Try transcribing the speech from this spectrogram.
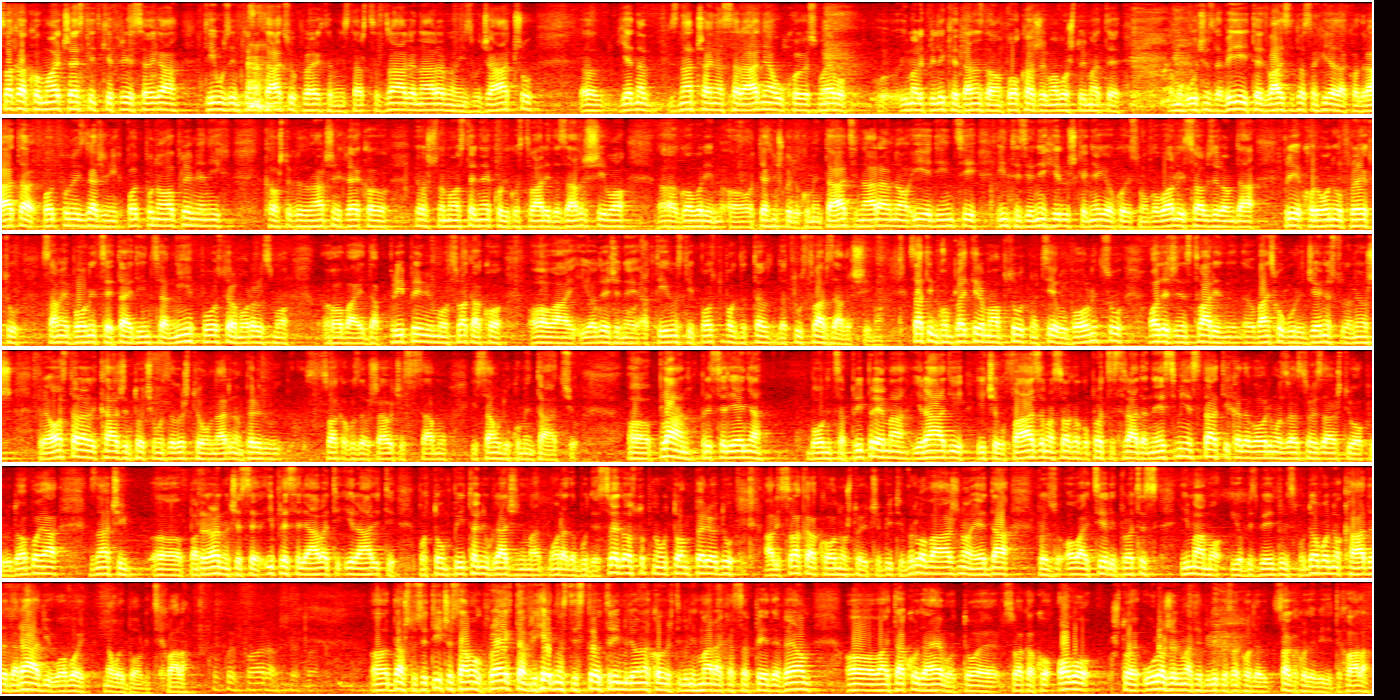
Svakako moje čestitke prije svega timu za implementaciju projekta Ministarstva zdravlja, naravno i izvođaču. E, jedna značajna saradnja u kojoj smo evo imali prilike danas da vam pokažem ovo što imate mogućnost da vidite, 28.000 kvadrata, potpuno izgrađenih, potpuno opremljenih, kao što je gradonačnik rekao, još nam ostaje nekoliko stvari da završimo, govorim o tehničkoj dokumentaciji, naravno i jedinci intenzivne hiruške njege o kojoj smo govorili, s obzirom da prije korone u projektu same bolnice ta jedinca nije postojala, morali smo ovaj, da pripremimo svakako ovaj, i određene aktivnosti i postupak da, da tu stvar završimo. Zatim kompletiramo apsolutno cijelu bolnicu, određene stvari vanjskog uređenja su nam još preostale, ali kažem, to ćemo završiti u ovom narednom periodu, svakako završavajući se samu i samu dokumentaciju. Uh, plan preseljenja bolnica priprema i radi, iće u fazama, svakako proces rada ne smije stati kada govorimo o zdravstvenoj zaštiti u okviru doboja, znači uh, paralelno će se i preseljavati i raditi po tom pitanju, građanima mora da bude sve dostupno u tom periodu, ali svakako ono što će biti vrlo važno je da kroz ovaj cijeli proces imamo i obezbijedili smo dovoljno kadra da radi u ovoj novoj bolnici. Hvala. Koliko je para sve tako? Da, što se tiče samog projekta, vrijednost je 103 miliona konvertibilnih maraka sa PDV-om, ovaj, tako da evo, to je svakako ovo što je uloženo, imate prilike svakako da, svakako da vidite. Hvala.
